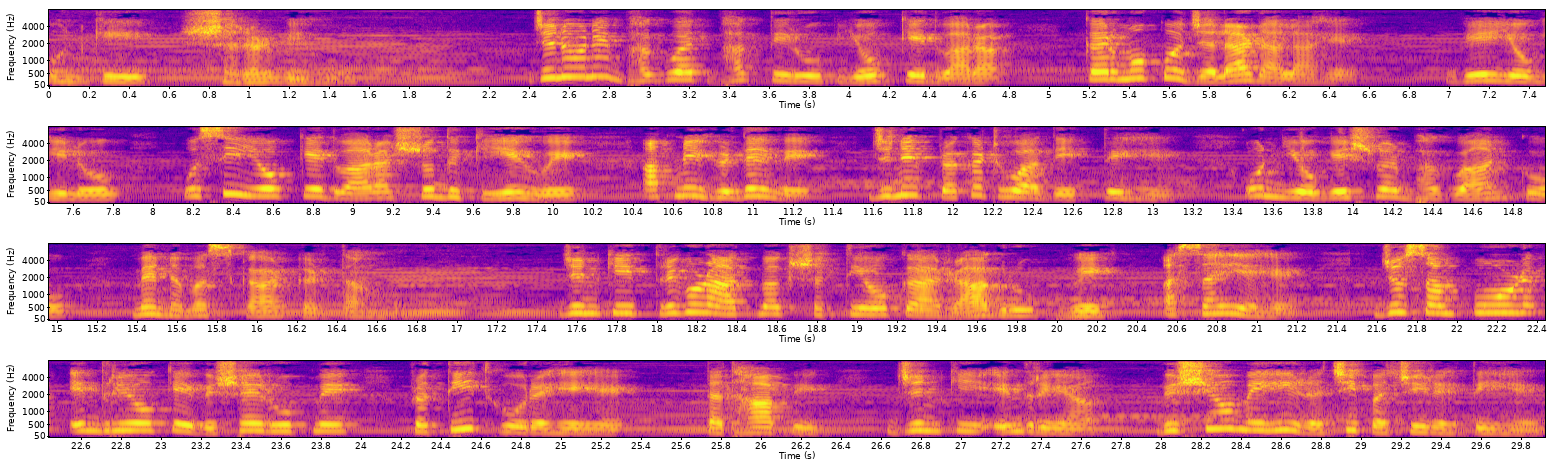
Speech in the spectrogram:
उनकी शरण में हूँ। जिन्होंने भगवत भक्ति रूप योग के द्वारा कर्मों को जला डाला है, वे योगी लोग उसी योग के द्वारा शुद्ध किए हुए अपने हृदय में जिन्हें प्रकट हुआ देखते हैं, उन योगेश्वर भगवान को मैं नमस्कार करता हूँ। जिनकी त्रिगुणात्मक शक्तियों का राग रूप वेग असह्य है, जो संपूर्ण इंद्रियों के विषय रूप में प्रतीत हो रहे हैं, तथापि जिनकी इंद्रियाँ विषयों में ही रची पची रहती है।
